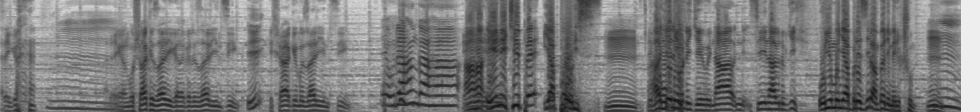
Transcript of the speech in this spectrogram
Arega Mm. arega ngo ushake zarigaragaje zari insinga. Ishake ngo zari insinga. Eh, uri aha Eh. iyi ni ikipe ya polisi. Nta ni- si nta bintu byinshi. Uyu munyabrezil wambaye nimero icumi. Mm. Mm.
